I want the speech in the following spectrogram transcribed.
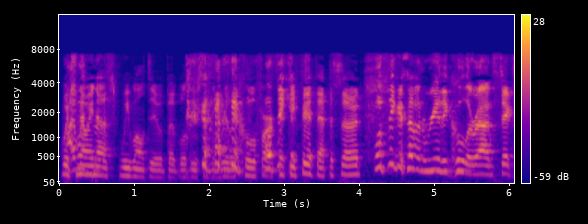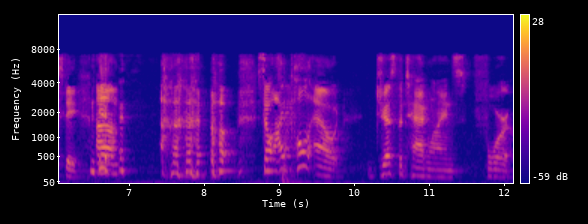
Which, I knowing us, we won't do, but we'll do something really cool for We'll our think it- 55th episode. We'll think of something really cool around 60. Um, so I pulled out just the taglines for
